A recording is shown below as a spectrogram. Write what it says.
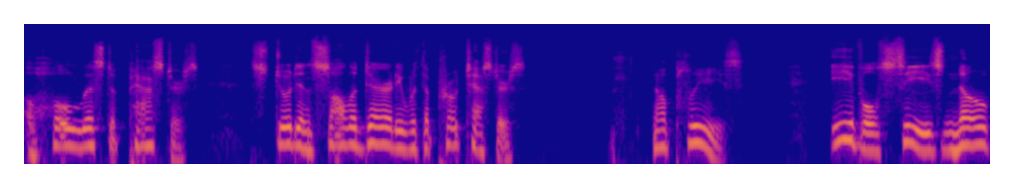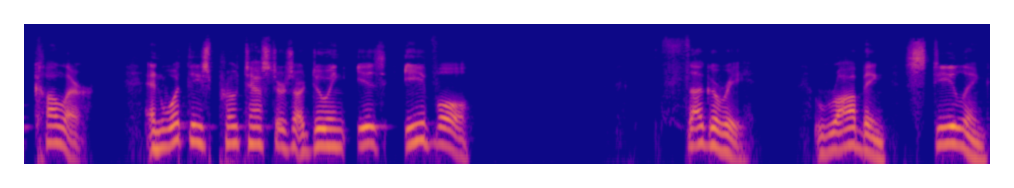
A whole list of pastors stood in solidarity with the protesters. Now, please, evil sees no color. And what these protesters are doing is evil. Thuggery, robbing, stealing.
